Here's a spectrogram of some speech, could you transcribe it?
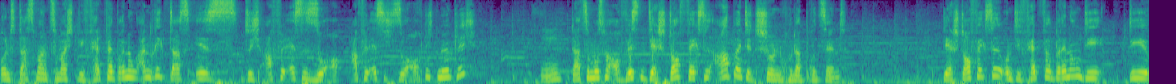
Und dass man zum Beispiel die Fettverbrennung anregt, das ist durch Apfelessig so, Apfelessig so auch nicht möglich. Mhm. Dazu muss man auch wissen, der Stoffwechsel arbeitet schon 100%. Der Stoffwechsel und die Fettverbrennung, die, die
